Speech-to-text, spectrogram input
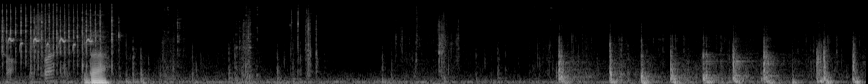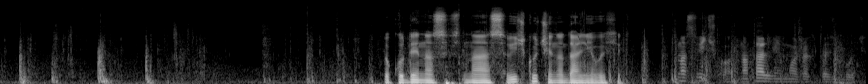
Що, пішли? Да. То куди нас на свічку чи на дальній вихід? На свічку, на Талії може хтось бути.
